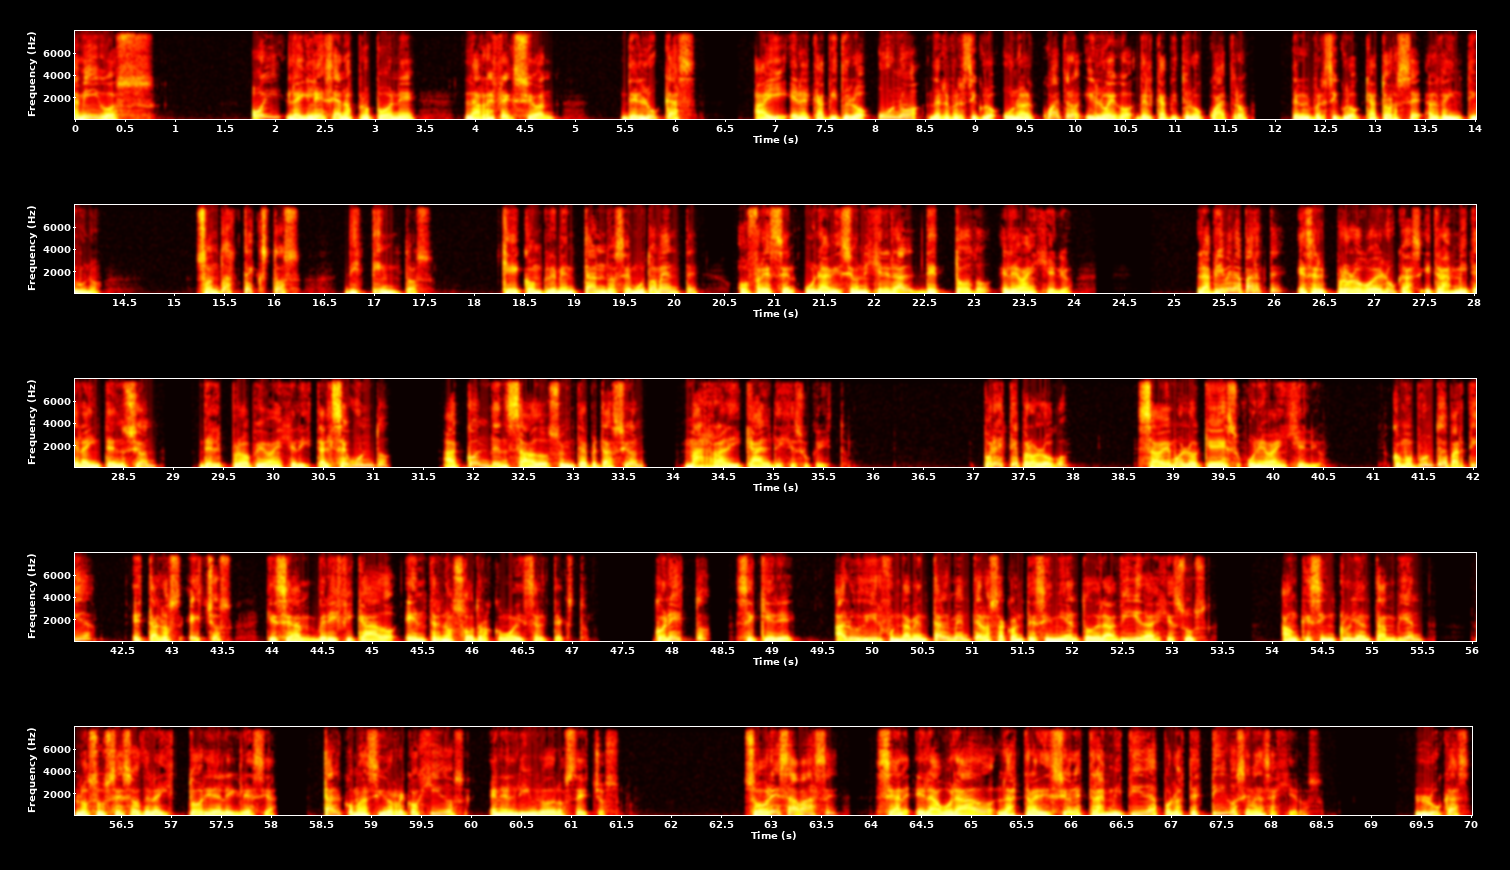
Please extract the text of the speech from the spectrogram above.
Amigos, hoy la iglesia nos propone la reflexión de Lucas ahí en el capítulo 1 del versículo 1 al 4 y luego del capítulo 4 del versículo 14 al 21. Son dos textos distintos que complementándose mutuamente ofrecen una visión general de todo el Evangelio. La primera parte es el prólogo de Lucas y transmite la intención del propio evangelista. El segundo ha condensado su interpretación más radical de Jesucristo. Por este prólogo sabemos lo que es un evangelio. Como punto de partida están los hechos que se han verificado entre nosotros, como dice el texto. Con esto se quiere aludir fundamentalmente a los acontecimientos de la vida de Jesús, aunque se incluyan también los sucesos de la historia de la Iglesia, tal como han sido recogidos en el libro de los Hechos. Sobre esa base se han elaborado las tradiciones transmitidas por los testigos y mensajeros. Lucas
